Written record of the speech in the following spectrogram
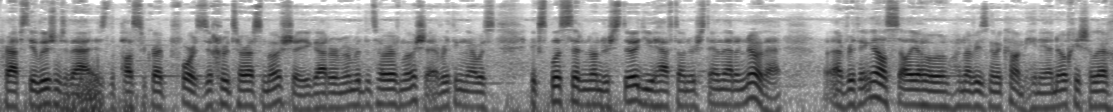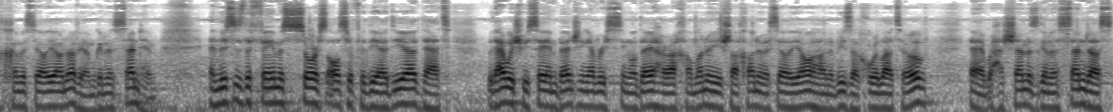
Perhaps the allusion to that is the pasuk right before Zichru Taras Moshe. You got to remember the Torah of Moshe. Everything that was explicit and understood, you have to understand that and know that. Everything else, Eliyahu Hanavi is going to come. I'm going to send him. And this is the famous source also for the idea that that which we say in benching every single day, that Hashem is going to send us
